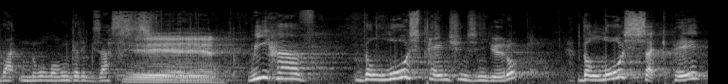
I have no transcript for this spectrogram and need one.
that no longer exists. Yeah. We have the lowest pensions in Europe, the lowest sick pay.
